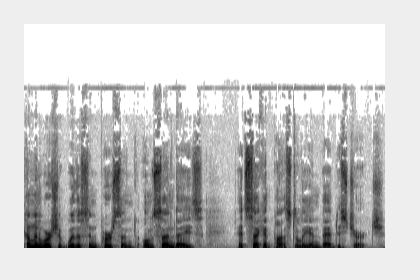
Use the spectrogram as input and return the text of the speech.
Come and worship with us in person on Sundays at Second Ponce de Leon Baptist Church.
